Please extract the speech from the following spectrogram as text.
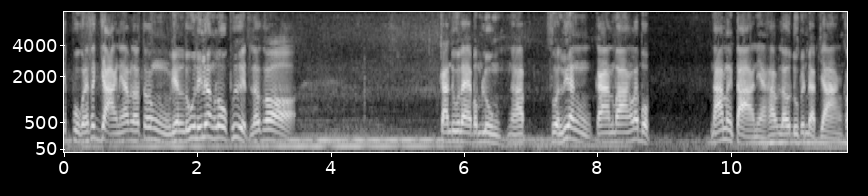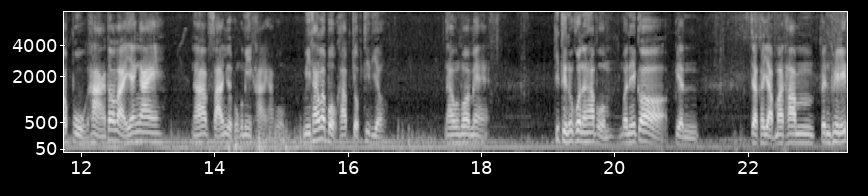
จะปลูกอะไรสักอย่างเนี่ยครับเราต้องเรียนรู้ในเรื่องโรคพืชแล้วก็ การดูแลบำรุงนะครับ ส่วนเรื่องการวางระบบน้ำต่างๆเนี่ยครับเราดูเป็นแบบอย่างเขาปลูกห่างเท่าไหร่ยังไงนะครับ สารหยดผมก็มีขายครับผมมีทั้งระบบครับ จบที่เดียวนะคุณพ่อแม่ คิดถึงทุกคนนะครับผม วันนี้ก็เปลี่ยนจะขยับมาทำเป็นพลิต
